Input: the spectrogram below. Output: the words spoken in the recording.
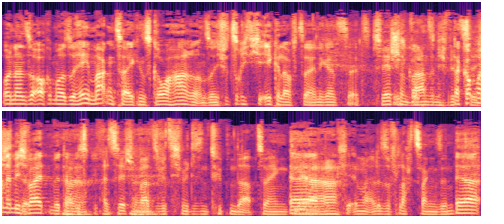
und dann so auch immer so, hey, Markenzeichen, graue Haare und so. Ich würde so richtig ekelhaft sein die ganze Zeit. Das wäre schon Ich wahnsinnig witzig. Da kommt man nämlich Da- weit mit, habe ich das Gefühl. Also es wäre schon wahnsinnig witzig, mit diesen Typen da abzuhängen, die Ja. ja. immer alle so Flachzangen sind. Ja.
